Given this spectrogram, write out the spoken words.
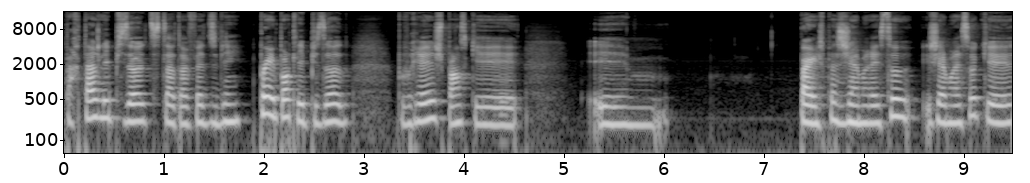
partage l'épisode si ça t'a fait du bien. Peu importe l'épisode. Pour vrai, je pense que. Euh, ben, pense que j'aimerais ça. J'aimerais ça que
